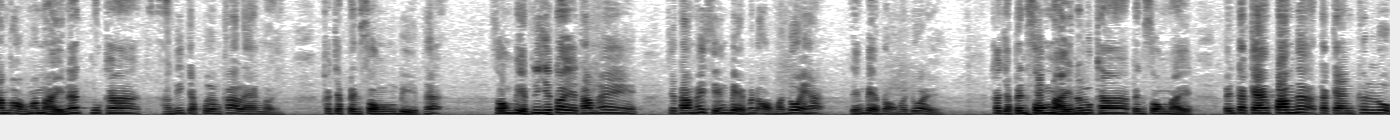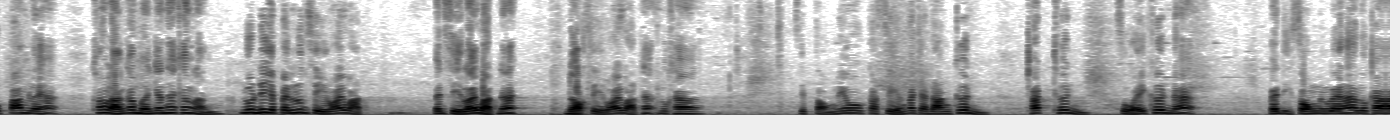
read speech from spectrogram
ทำออกมาใหม่นะลูกค้าอันนี้จะเปลืองค่าแรงหน่อย ก็จะเป็นทรงบีบนะ ทรงบีบนี่เฮียต้อยจะทำให้ จะทำให้เสียงเบสมันออกมาด้วยฮะ เสียงเบสมันออกมาด้วย ก็จะเป็นทรงใหม่นะลูกค้า เป็นทรงใหม่ เป็นตะแกรงปั๊มนะ ตะแกรงขึ้นรูปปั๊มเลยฮะ ข้างหลังก็เหมือนกันฮะข้างหลัง รุ่นนี้จะเป็นรุ่น 400 วัตต์ เป็น 400 วัตต์นะ ดอก 400 วัตต์ฮะลูกค้า 12 นิ้วกระเสียงก็จะดังขึ้น ชัดขึ้น สวยขึ้นนะฮะ เป็นอีกทรงหนึ่งเลยฮะลูกค้า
